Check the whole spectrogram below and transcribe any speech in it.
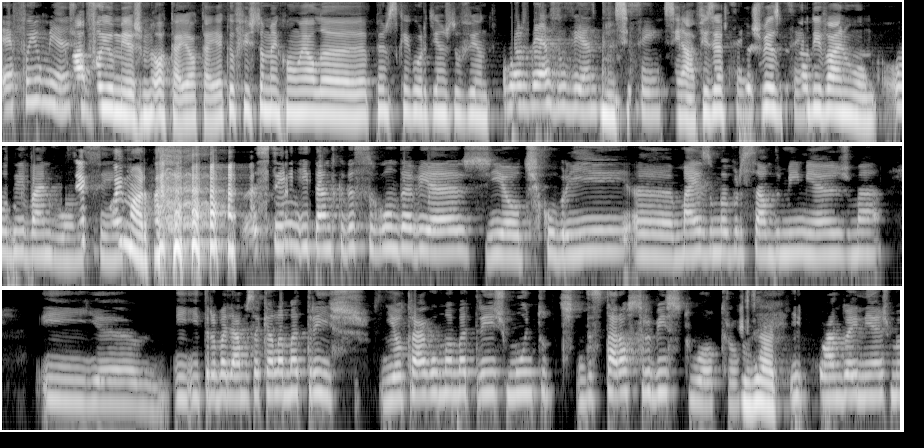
É, foi o mesmo. Ah, foi o mesmo, ok, ok. É que eu fiz também com ela, penso que é Guardiães do Vento. Guardiães do Vento, sim. Sim, sim. ah, fizeste sim, duas vezes sim. o Divine Womb. O Divine Womb, é sim. Foi, Marta. sim, e tanto que da segunda vez eu descobri uh, mais uma versão de mim mesma e, uh, e, e trabalhamos aquela matriz. E eu trago uma matriz muito de, de, estar ao serviço do outro. Exato. E quando a Inês me,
